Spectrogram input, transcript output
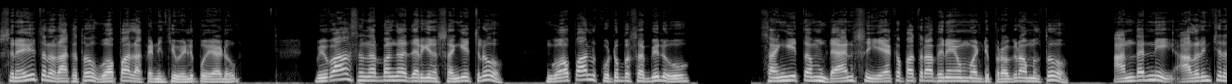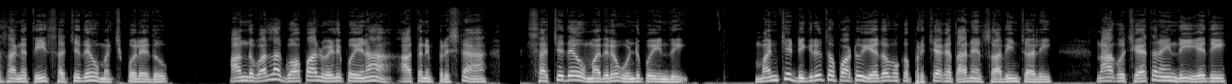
స్నేహితుల రాకతో గోపాల్ అక్కడి నుంచి వెళ్ళిపోయాడు. వివాహ సందర్భంగా జరిగిన సంగీత్లో గోపాల్ కుటుంబ సభ్యులు సంగీతం డాన్స్ ఏకపత్రాభినయం వంటి ప్రోగ్రాములతో అందర్నీ అలరించిన సంగతి సత్యదేవ్ మర్చిపోలేదు. అందువల్ల గోపాల్ వెళ్ళిపోయినా అతని ప్రశ్న సత్యదేవ్ మదిలో ఉండిపోయింది. మంచి డిగ్రీతో పాటు ఏదో ఒక ప్రత్యేకత నేను సాధించాలి. నాకు చేతనైంది ఏది?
